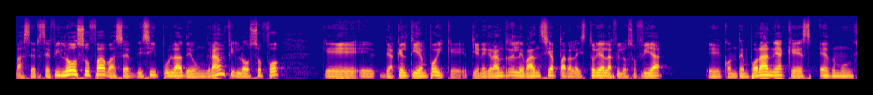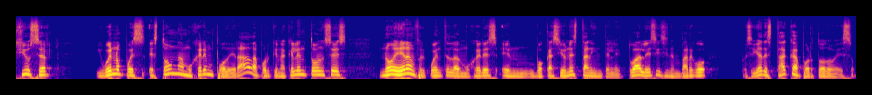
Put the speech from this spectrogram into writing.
va a hacerse filósofa, va a ser discípula de un gran filósofo que, eh, de aquel tiempo y que tiene gran relevancia para la historia de la filosofía eh, contemporánea, que es Edmund Husserl. Y bueno, pues es toda una mujer empoderada, porque en aquel entonces no eran frecuentes las mujeres en vocaciones tan intelectuales y sin embargo, pues ella destaca por todo eso.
